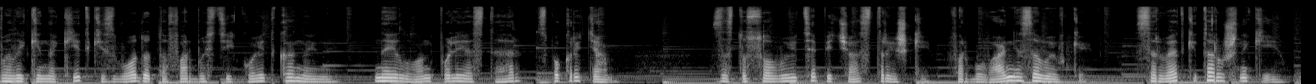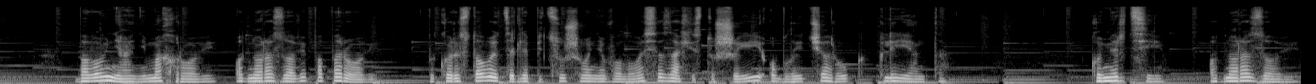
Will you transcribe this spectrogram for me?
великі накидки з водо та фарбостійкої тканини, нейлон, поліестер з покриттям. Застосовуються під час стрижки, фарбування завивки, серветки та рушники бавовняні, махрові, одноразові паперові. Використовуються для підсушування волосся, захисту шиї, обличчя, рук клієнта. Комірці одноразові.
